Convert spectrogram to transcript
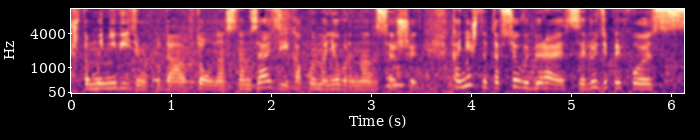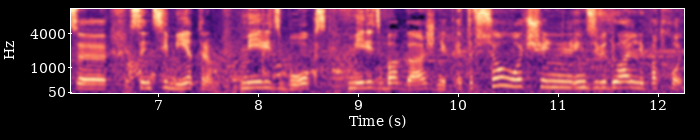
что мы не видим, куда, кто у нас там сзади и какой маневр надо совершить. Конечно, это все выбирается. Люди приходят с э, сантиметром, мерить бокс, мерить багажник. Это все очень индивидуальный подход.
